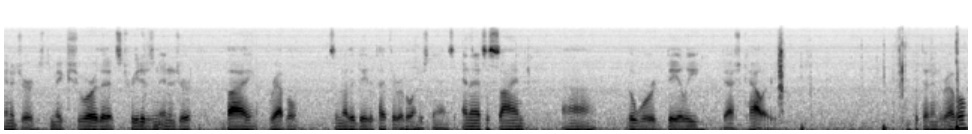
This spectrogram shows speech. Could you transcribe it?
integer just to make sure that it's treated as an integer by Rebol. It's another data type that Rebol understands. And then it's assigned uh, the word daily dash that into Rebol,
